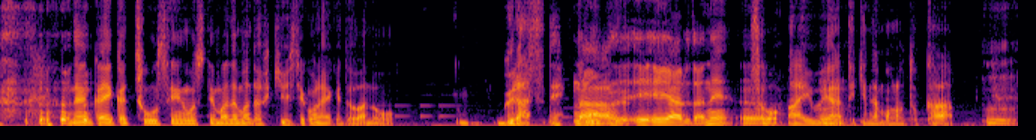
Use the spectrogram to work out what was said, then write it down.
何回か挑戦をしてまだまだ普及してこないけどあのグラスね。なあ AR だね、うん、そうアイウェア的なものとか、うん。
